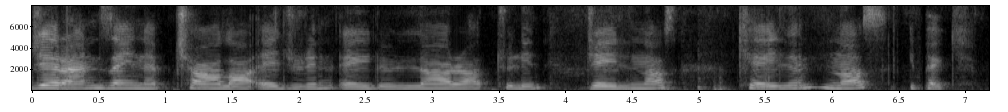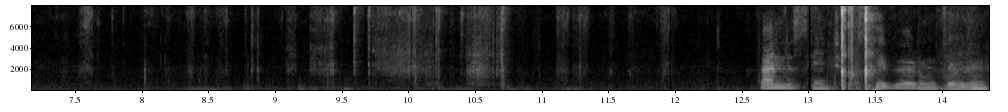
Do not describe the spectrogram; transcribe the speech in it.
Ceren, Zeynep, Çağla, Ecrin, Eylül, Lara, Tülin, Ceylin Naz, Keylin, Naz, İpek. Ben de seni çok seviyorum Ceylin.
